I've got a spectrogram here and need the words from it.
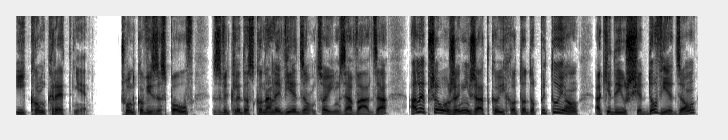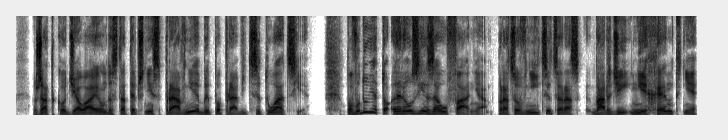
i konkretnie. Członkowie zespołów zwykle doskonale wiedzą, co im zawadza, ale przełożeni rzadko ich o to dopytują, a kiedy już się dowiedzą, rzadko działają dostatecznie sprawnie, by poprawić sytuację. Powoduje to erozję zaufania. Pracownicy coraz bardziej niechętnie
